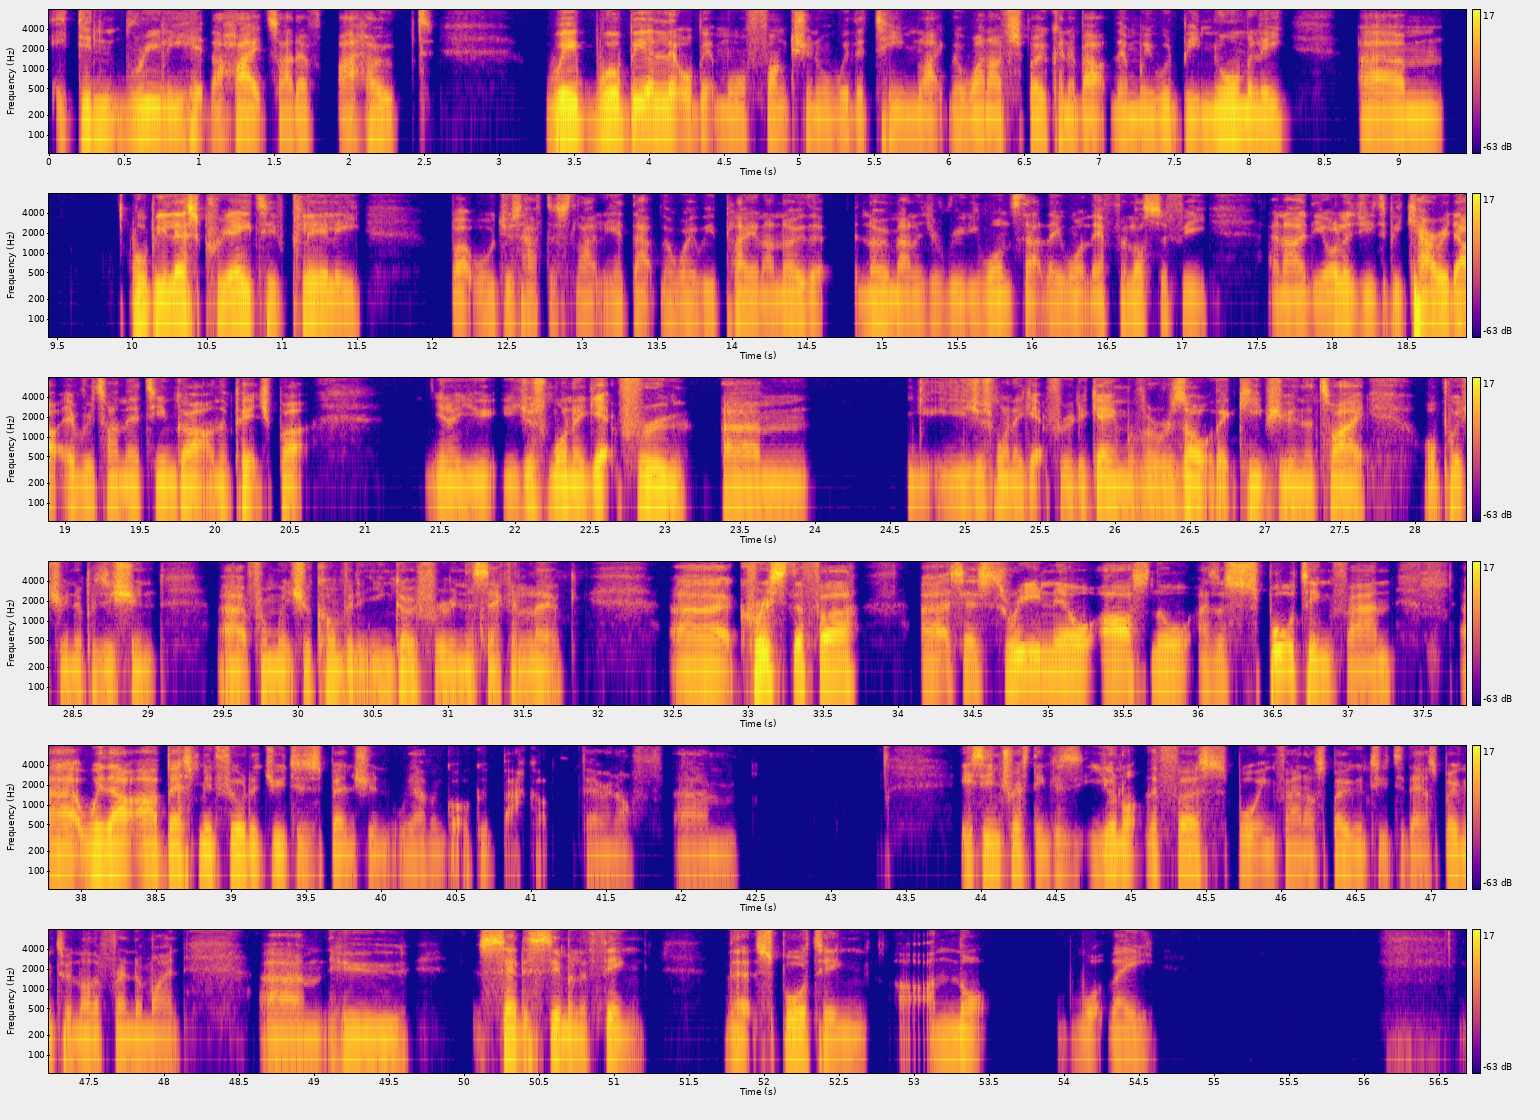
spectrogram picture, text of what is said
it didn't really hit the heights I'd have I hoped. We will be a little bit more functional with a team like the one I've spoken about than we would be normally. Um, we'll be less creative, clearly, but we'll just have to slightly adapt the way we play. And I know that no manager really wants that. They want their philosophy and ideology to be carried out every time their team go out on the pitch. But you know, you you just want to get through um, you just want to get through the game with a result that keeps you in the tie or puts you in a position uh, from which you're confident you can go through in the second leg. Uh, Christopher uh, says 3 0 Arsenal. As a sporting fan, uh, without our best midfielder due to suspension, we haven't got a good backup. Fair enough. Um, it's interesting because you're not the first sporting fan I've spoken to today. I've spoken to another friend of mine um, who said a similar thing that sporting are not what they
